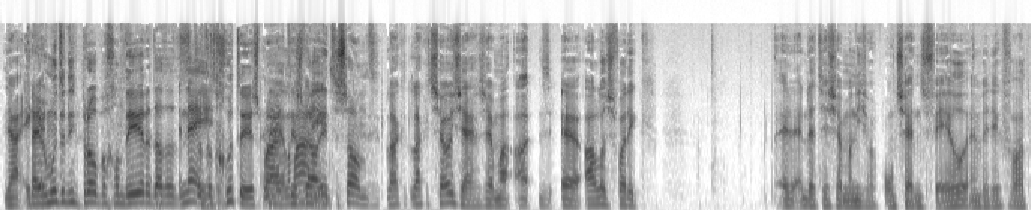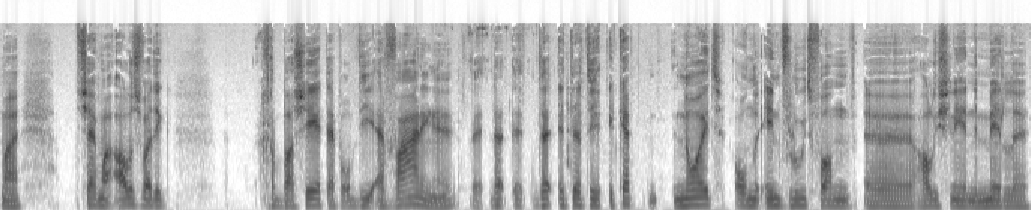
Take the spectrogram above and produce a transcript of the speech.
Ja, ik, nee, we moeten niet propaganderen dat het, Nee. dat het goed is, maar Nee, het is wel niet. interessant. laat, ik- laat ik het zo zeggen, zeg maar, eh, alles wat ik... En, en dat is helemaal niet zo ontzettend veel en weet ik veel wat, maar zeg maar, alles wat ik gebaseerd heb op die ervaringen... Dat, dat, dat, dat- ik heb nooit onder invloed van eh, hallucinerende middelen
